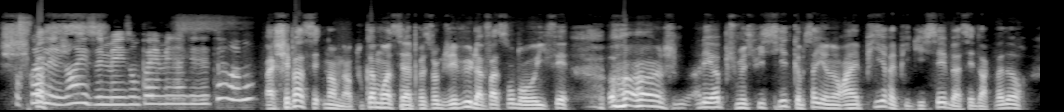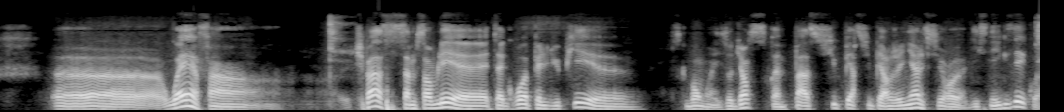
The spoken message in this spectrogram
Je sais Pourquoi pas, les gens ils aimaient, ils ont pas aimé l'inquisiteur vraiment? Bah, je sais pas, c'est, non, mais en tout cas, moi, c'est l'impression que j'ai vue, la façon dont il fait, oh, je- allez hop, je me suicide, comme ça, il y en aura un pire, et puis qui sait, bah, c'est Dark Vador. Euh, ouais, enfin, je sais pas, ça me semblait euh, être un gros appel du pied, euh, parce que bon, les audiences, c'est quand même pas super, super génial sur euh, Disney XD, quoi.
